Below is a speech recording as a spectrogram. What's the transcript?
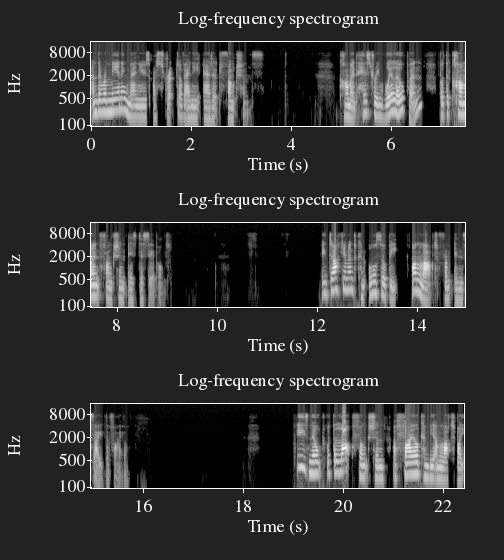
and the remaining menus are stripped of any edit functions. Comment history will open, but the comment function is disabled. A document can also be unlocked from inside the file. Please note with the lock function, a file can be unlocked by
